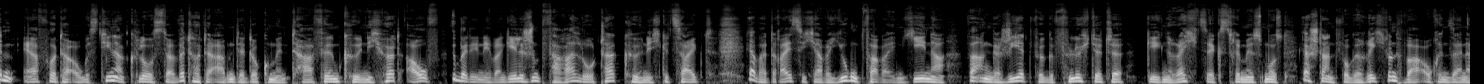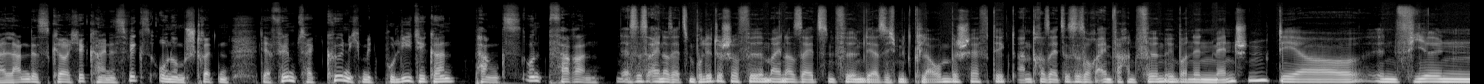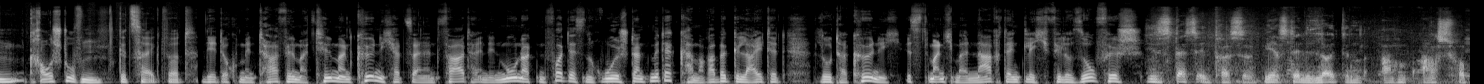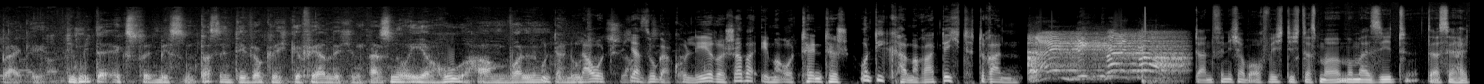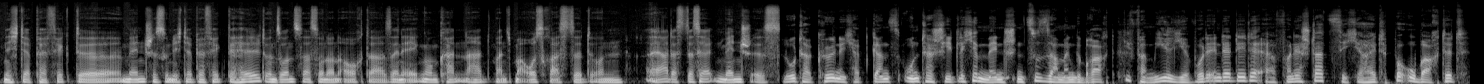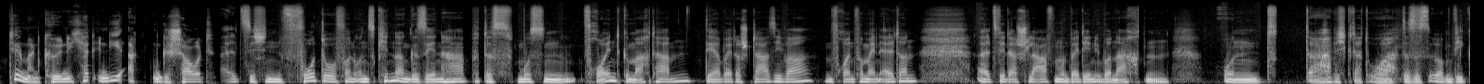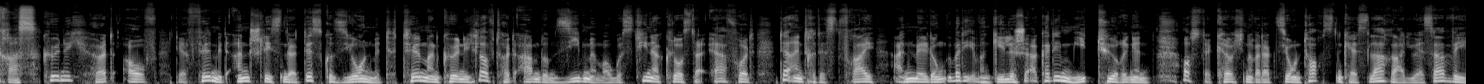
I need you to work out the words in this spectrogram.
Im Erfurter Augustinerkloster wird heute Abend der Dokumentarfilm König hört auf über den evangelischen Pfarrer Lothar König gezeigt. Er war 30 Jahre Jugendpfarrer in Jena, war engagiert für Geflüchtete, gegen Rechtsextremismus. Er stand vor Gericht und war auch in seiner Landeskirche keineswegs unumstritten. Der Film zeigt König mit Politikern, Punks und Pfarrern. Es ist einerseits ein politischer Film, einerseits ein Film, der sich mit Glauben beschäftigt. Andererseits ist es auch einfach ein Film über einen Menschen, der in vielen Graustufen gezeigt wird. Der Dokumentarfilmer Tillmann König hat seinen Vater in den Monaten vor dessen Ruhestand mit der Kamera begleitet. Lothar König ist manchmal nachdenklich, philosophisch. Dieses Desinteresse, wie es den Leuten am Arsch vorbeigeht. Die Mitte-Extremisten, das sind die wirklich gefährlichen, dass nur ihre Ruhe haben wollen. Und dann laut, ja sogar sogar cholerisch, aber immer authentisch und die Kamera dicht dran. Dann finde ich aber auch wichtig, dass man, man, mal sieht, dass er halt nicht der perfekte Mensch ist und nicht der perfekte Held und sonst was, sondern auch da seine Ecken und Kanten hat, manchmal ausrastet und ja, dass, dass er halt ein Mensch ist. Lothar König hat ganz unterschiedliche Menschen zusammengebracht. Die Familie wurde in der DDR von der Staatssicherheit beobachtet. Tillmann König hat in die Akten geschaut. Als ich ein Foto von uns Kindern gesehen habe, das muss ein Freund gemacht haben, der bei der Stasi war, ein Freund von meinen Eltern, als wir da schlafen und bei denen übernachten. Und da habe ich gedacht, oh, das ist irgendwie krass. König hört auf. Der Film mit anschließender Diskussion mit Tillmann König läuft heute Abend um sieben im Augustinerkloster Erfurt. Der Eintritt ist frei. Anmeldung über die Evangelische Akademie Thüringen. Aus der Kirchenredaktion Torsten Kessler, Radio SAW.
